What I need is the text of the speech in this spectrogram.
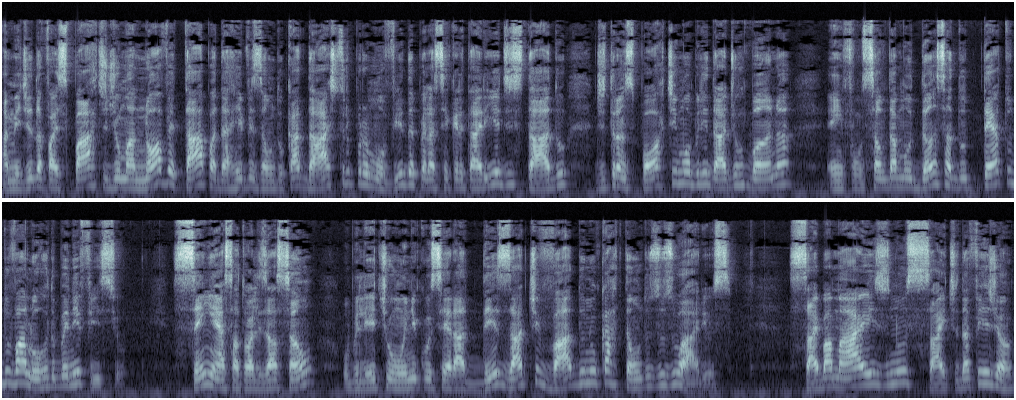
A medida faz parte de uma nova etapa da revisão do cadastro promovida pela Secretaria de Estado de Transporte e Mobilidade Urbana, em função da mudança do teto do valor do benefício. Sem essa atualização, o bilhete único será desativado no cartão dos usuários. Saiba mais no site da Firjan.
